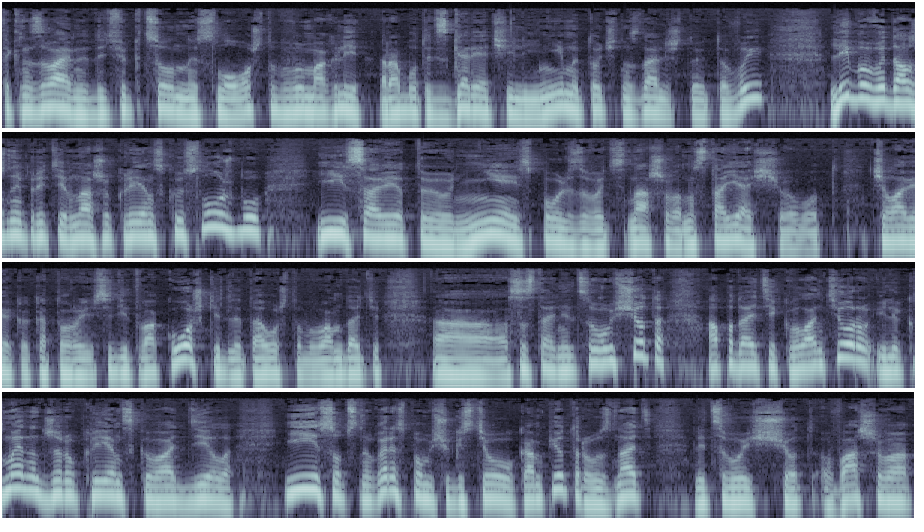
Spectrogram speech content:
так называемое идентификационное слово, чтобы вы могли работать с горячей линией, мы точно знали, что это вы. Либо вы должны прийти в нашу клиентскую службу, и советую не использовать нашего настоящего вот человека, который сидит в окошке для того, чтобы вам дать э, состояние лицевого счета, а подойти к волонтеру или к менеджеру клиентского отдела и, собственно говоря, с помощью гостевого компьютера узнать лицевой счет вашего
